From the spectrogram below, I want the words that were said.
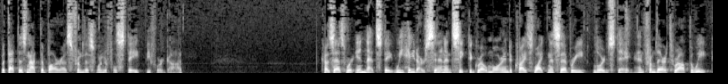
But that does not debar us from this wonderful state before God. Because as we're in that state, we hate our sin and seek to grow more into Christ's likeness every Lord's Day and from there throughout the week.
